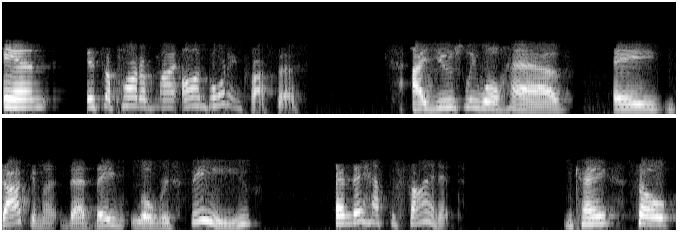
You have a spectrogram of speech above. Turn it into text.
And it's a part of my onboarding process. I usually will have a document that they will receive and they have to sign it. Okay? So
